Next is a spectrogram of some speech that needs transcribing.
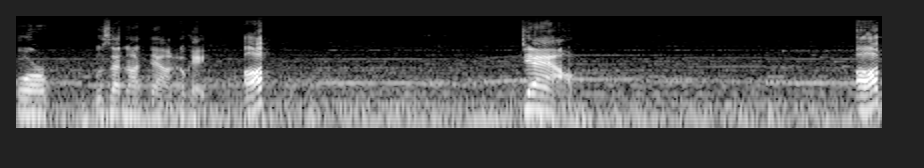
or was that not down? Okay, up, down, up,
